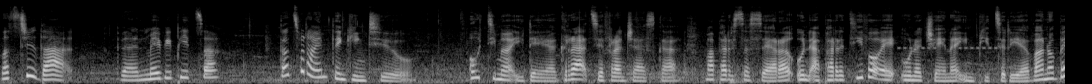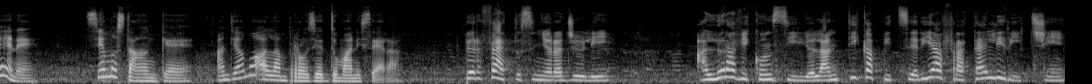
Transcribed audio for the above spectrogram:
Let's do that. Then maybe pizza? That's what I'm thinking too. Ottima idea, grazie Francesca. Ma per stasera un aperitivo e una cena in pizzeria vanno bene. Siamo stanche. Andiamo all'Ambrosia domani sera. Perfetto, signora Julie. Allora vi consiglio l'antica pizzeria Fratelli Ricci,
